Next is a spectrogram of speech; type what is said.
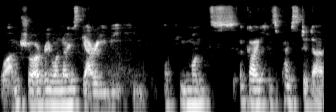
well, I'm sure everyone knows Gary Vee. A few months ago, he's posted a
